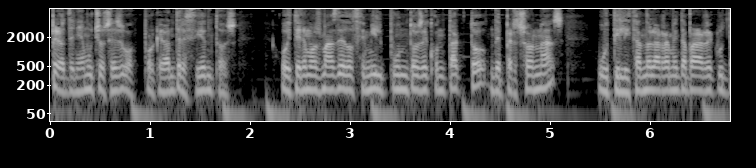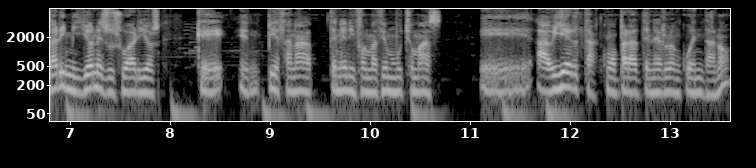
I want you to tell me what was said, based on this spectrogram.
Pero tenía mucho sesgo, porque eran 300. Hoy tenemos más de 12.000 puntos de contacto de personas utilizando la herramienta para reclutar y millones de usuarios que empiezan a tener información mucho más eh, abierta como para tenerlo en cuenta, ¿no?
